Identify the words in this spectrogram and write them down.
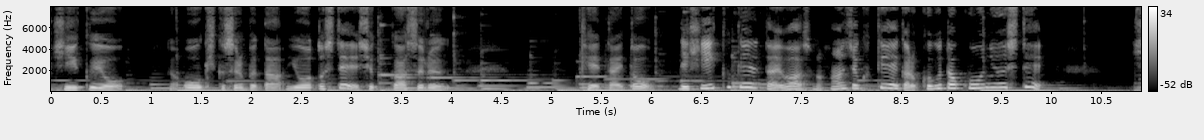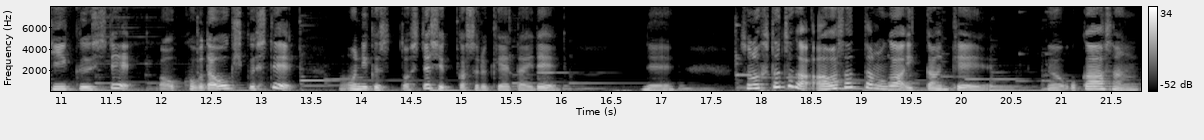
肥育用大きくする豚用として出荷する形態とで肥育形態はその繁殖経営から子豚を購入して肥育して小豚を大きくしてお肉として出荷する形態ででその2つが合わさったのが一貫経営お母さん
